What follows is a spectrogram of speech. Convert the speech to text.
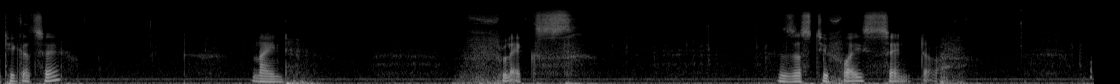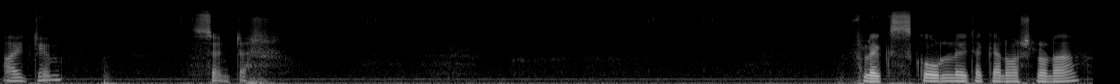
ঠিক আছে। Nine. Flex. Justify center. Item center. Flex করলে এটা কেন আসলো না?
